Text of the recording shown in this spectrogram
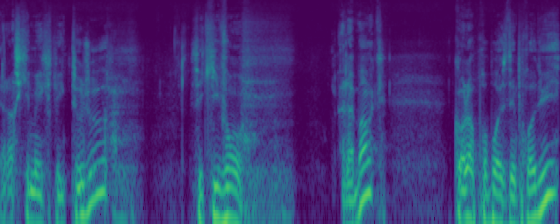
et alors ce qui m'explique toujours, c'est qu'ils vont à la banque, qu'on leur propose des produits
